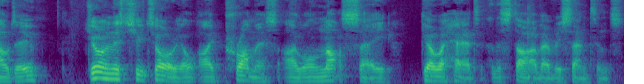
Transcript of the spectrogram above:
How do? During this tutorial, I promise I will not say go ahead at the start of every sentence.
